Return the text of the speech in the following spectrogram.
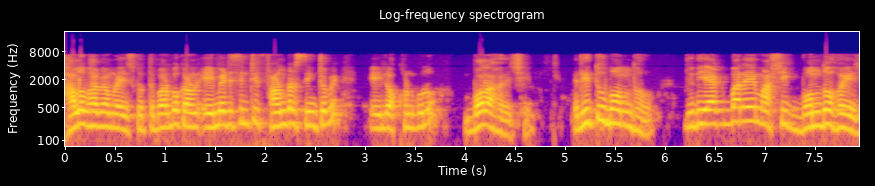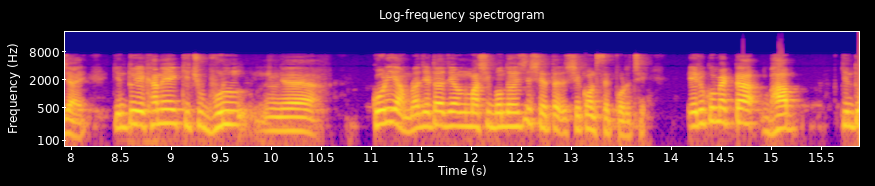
ভালোভাবে আমরা ইউজ করতে পারব। কারণ এই মেডিসিনটির ফাউন্ডার সিমটমে এই লক্ষণগুলো বলা হয়েছে। ঋতুবন্ধ যদি একবারে মাসিক বন্ধ হয়ে যায়, কিন্তু এখানে কিছু ভুল করি আমরা, যেটা যেমন মাসিক বন্ধ হয়েছে, সেটা, সে কনসেপ্ট করেছে। এরকম একটা ভাব কিন্তু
